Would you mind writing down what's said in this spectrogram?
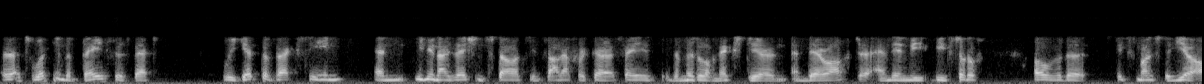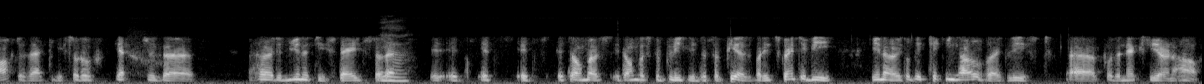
that's working on the basis that we get the vaccine and immunization starts in South Africa, say in the middle of next year and, and thereafter, and then we, we sort of over the six months a year after that, we sort of get to the herd immunity stage, so yeah. that it, it, it's it's it's almost it almost completely disappears. But it's going to be, you know, it'll be ticking over at least uh, for the next year and a half.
